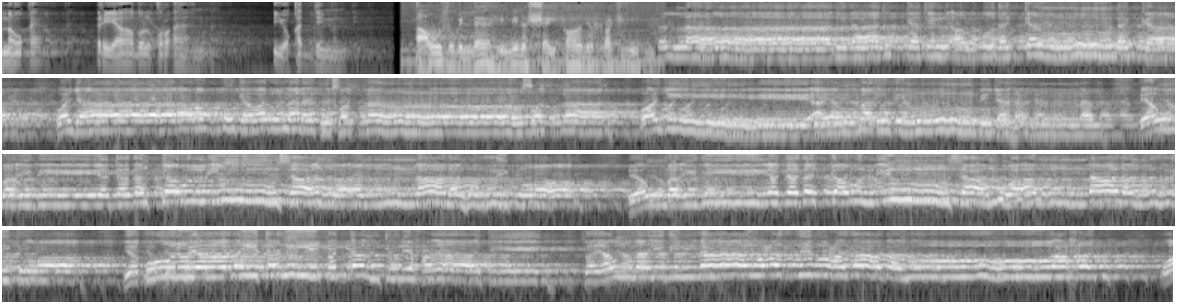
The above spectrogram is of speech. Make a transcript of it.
موقع رياض القرآن يقدم. أعوذ بالله من الشيطان الرجيم. كلا إذا دكت الأرض دكا دكا وجاء ربك والملك صفا صفا وجيء يومئذ بجهنم. يومئذ يتذكر الإنسان وأنى له الذكرى. يومئذ يتذكر الإنسان وأنى له الذكرى. يقول يا ليتني قدمت لحياتي. فيومئذ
